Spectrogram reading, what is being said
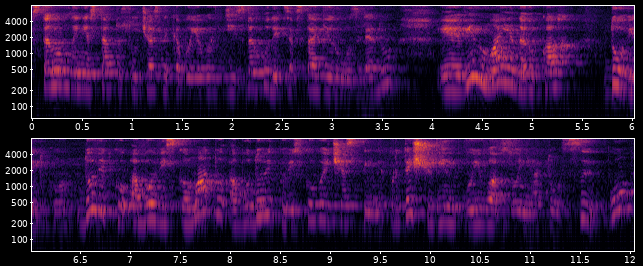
встановлення статусу учасника бойових дій знаходиться в стадії розгляду, він має на руках довідку, довідку або військомату, або довідку військової частини про те, що він воював в зоні АТО з О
